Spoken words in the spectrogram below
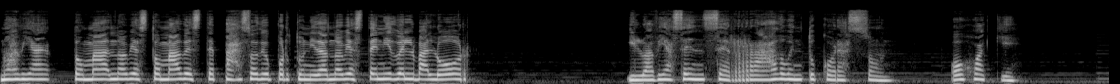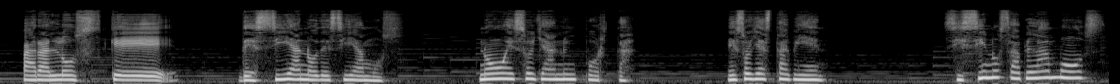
no, había no habías tomado este paso de oportunidad, no habías tenido el valor. Y lo habías encerrado en tu corazón. Ojo aquí, para los que decían o decíamos, no, eso ya no importa, eso ya está bien. Si sí nos hablamos,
